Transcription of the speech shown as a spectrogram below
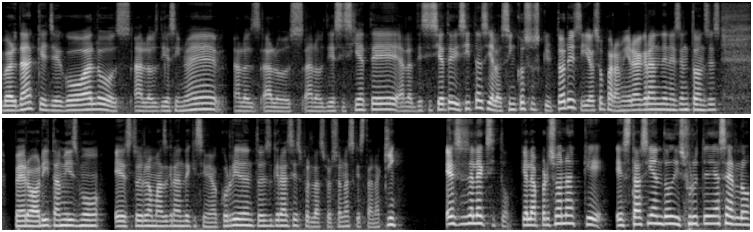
¿verdad? Que llegó a los, a los 19, a los, a los, a los 17, a las 17 visitas y a los 5 suscriptores y eso para mí era grande en ese entonces, pero ahorita mismo esto es lo más grande que se me ha ocurrido, entonces gracias por las personas que están aquí. Ese es el éxito, que la persona que está haciendo disfrute de hacerlo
